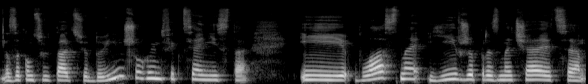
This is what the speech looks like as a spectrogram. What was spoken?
за консультацію до іншого інфекціоніста, і, власне, їй вже призначається.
